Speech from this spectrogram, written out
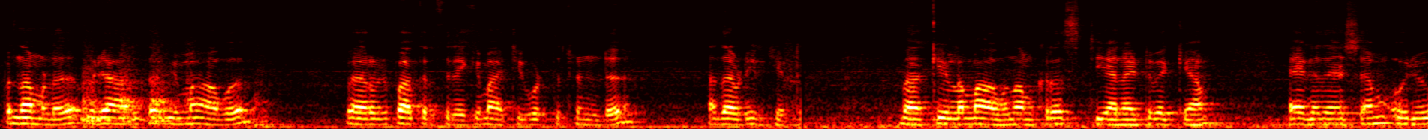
ഇപ്പം നമ്മൾ ഒരു തവി മാവ് വേറൊരു പാത്രത്തിലേക്ക് മാറ്റി കൊടുത്തിട്ടുണ്ട്. അത് അവിടെ ഇരിക്കട്ടെ. ബാക്കിയുള്ള മാവ് നമുക്ക് റെസ്റ്റ് ചെയ്യാനായിട്ട് വെക്കാം. ഏകദേശം ഒരു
